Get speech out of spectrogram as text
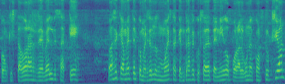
conquistadoras. ¿Rebeldes a qué? Básicamente el comercial nos muestra que el tráfico está detenido por alguna construcción,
